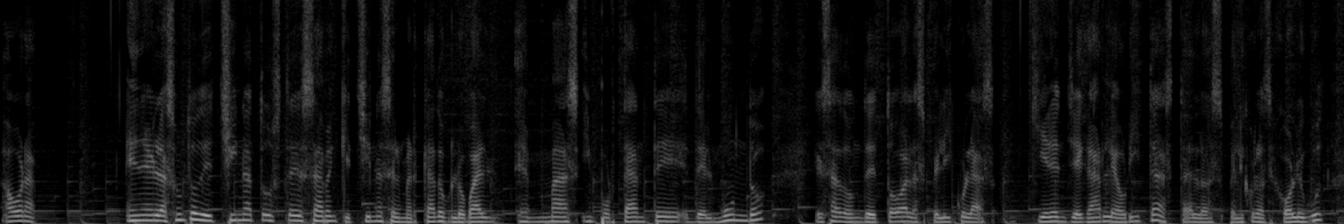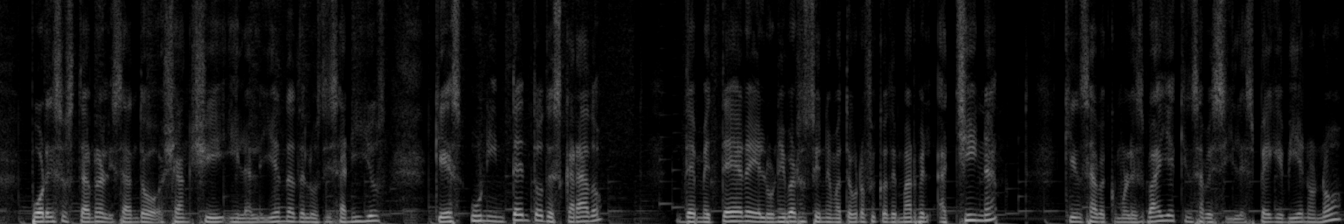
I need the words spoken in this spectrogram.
Ahora, en el asunto de China, todos ustedes saben que China es el mercado global eh, más importante del mundo. Es a donde todas las películas quieren llegarle ahorita, hasta las películas de Hollywood. Por eso están realizando Shang-Chi y la leyenda de los 10 anillos, que es un intento descarado de meter el universo cinematográfico de Marvel a China quién sabe cómo les vaya, quién sabe si les pegue bien o no.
